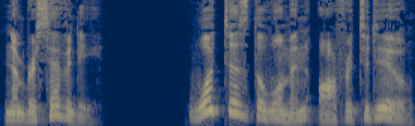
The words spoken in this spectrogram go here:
Number 70. What does the woman offer to do?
